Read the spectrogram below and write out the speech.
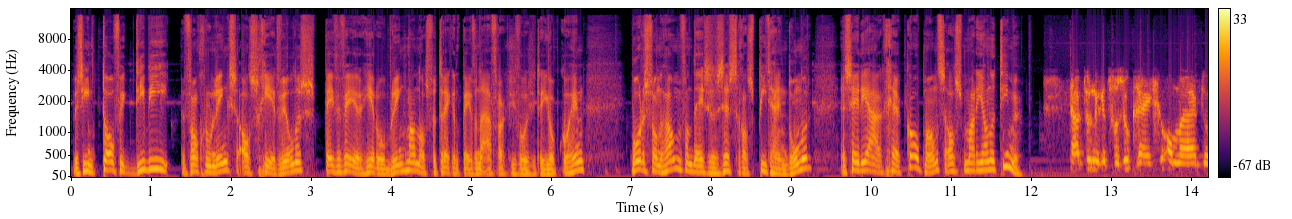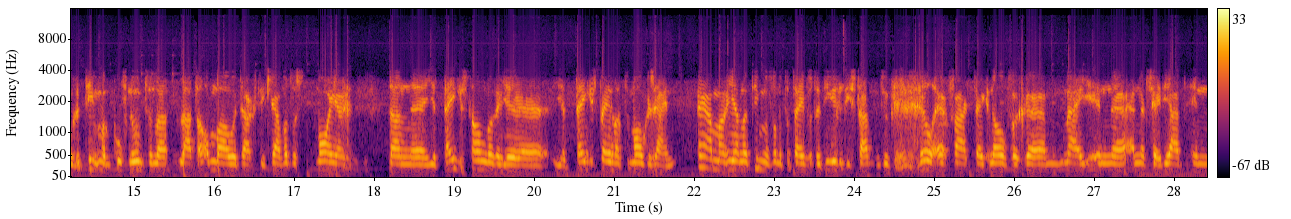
We zien Tovik Dibi van GroenLinks als Geert Wilders... PVV'er Hero Brinkman als vertrekkend PvdA-fractievoorzitter Job Cohen... Boris van der Ham van D66 als Piet Hein Donner... en CDA Ger Koopmans als Marianne Thieme. Nou, toen ik het verzoek kreeg om uh, door het team van Koef Noen te la laten ombouwen, dacht ik, ja, wat is mooier dan uh, je tegenstander, je, je tegenspeler te mogen zijn. Nou ja, Marianne Thieme van de Partij voor de Dieren, die staat natuurlijk heel erg vaak tegenover uh, mij in, en het CDA in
